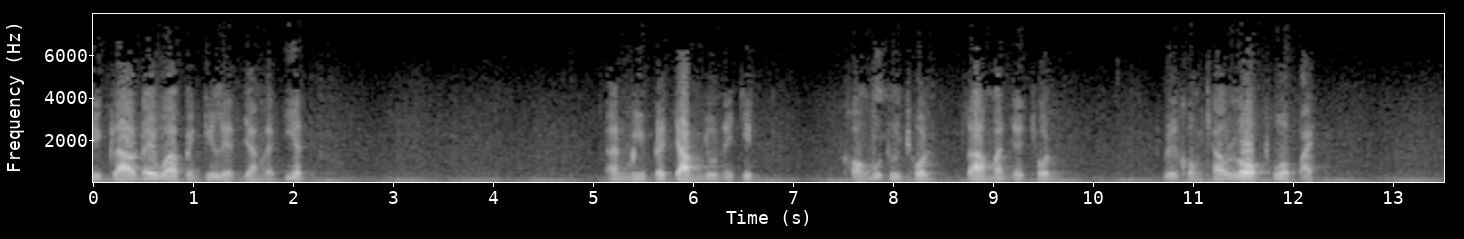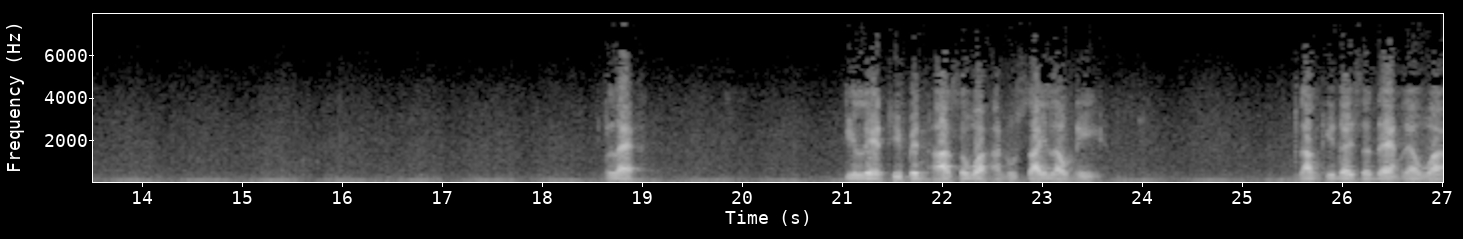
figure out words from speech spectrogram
ที่กล่าวได้ว่าเป็นกิเลสอย่างละเอียด อันมีประจำอยู่ในจิตของบุตุชน สามัญชน หรือของชาวโลกทั่วไป และกิเลสที่เป็นอาสวะอนุสัยเหล่านี้ ดังที่ได้แสดงแล้วว่า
